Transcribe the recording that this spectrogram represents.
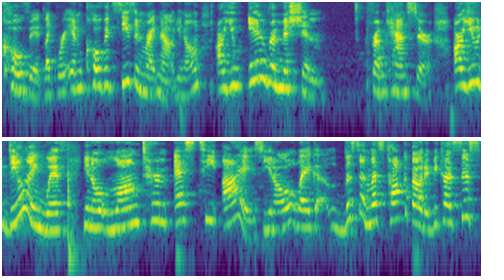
COVID? Like we're in COVID season right now, you know? Are you in remission from cancer? Are you dealing with, you know, long-term STIs? You know, like listen, let's talk about it because this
